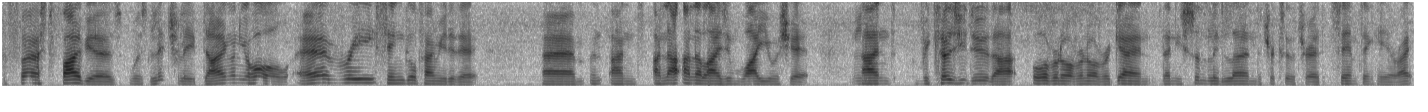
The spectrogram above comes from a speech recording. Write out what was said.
the first five years was literally dying on your hole every single time you did it, um, and, and and analyzing why you were shit. Mm. And because you do that over and over and over again, then you suddenly learn the tricks of the trade. Same thing here, right?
